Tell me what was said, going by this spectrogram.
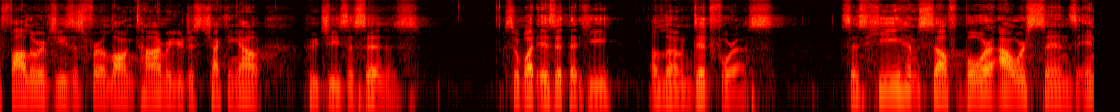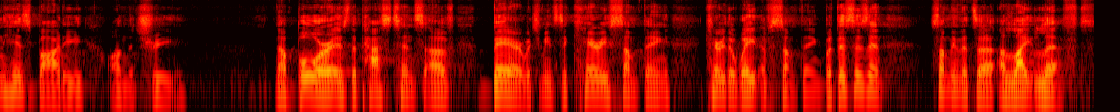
a follower of Jesus for a long time or you're just checking out who Jesus is. So, what is it that he alone did for us? It says, He himself bore our sins in his body on the tree. Now, bore is the past tense of bear, which means to carry something, carry the weight of something. But this isn't something that's a, a light lift.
